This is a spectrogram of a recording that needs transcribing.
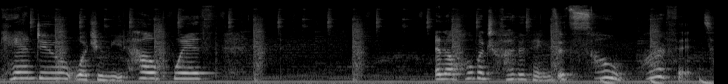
can do, what you need help with, and a whole bunch of other things. It's so worth it.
